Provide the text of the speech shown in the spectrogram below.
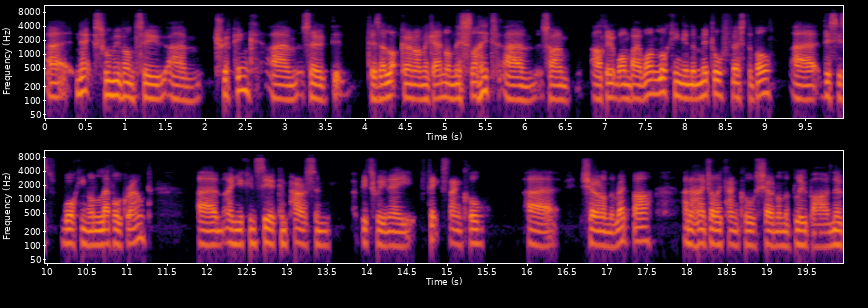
Uh, next, we'll move on to um, tripping. Um, so th there's a lot going on again on this slide. Um, so i will do it one by one. Looking in the middle, first of all, uh, this is walking on level ground. Um, and you can see a comparison between a fixed ankle uh, shown on the red bar and a hydraulic ankle shown on the blue bar. And the,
